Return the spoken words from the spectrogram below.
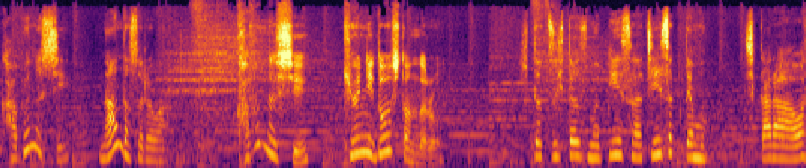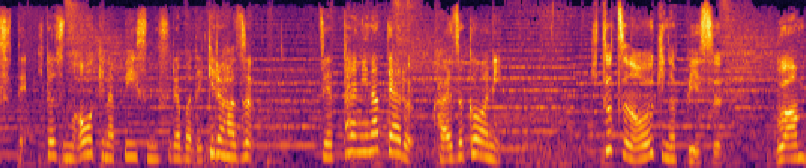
株主？なんだそれは？株主？急にどうしたんだろう？一つ一つのピースは小さくても力を合わせて一つの大きなピースにすればできるはず。絶対になってやる。海賊王に。一つの大きなピース？ワン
